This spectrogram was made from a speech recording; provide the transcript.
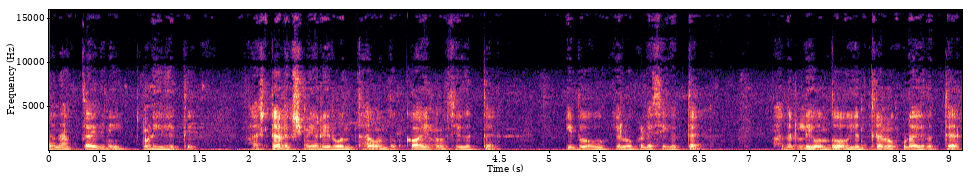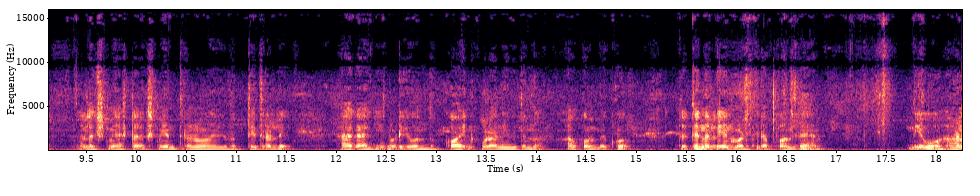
ನಾನು ಹಾಕ್ತಾಯಿದ್ದೀನಿ ನೋಡಿ, ಈ ರೀತಿ ಅಷ್ಟಲಕ್ಷ್ಮಿಯರು ಇರುವಂತಹ ಒಂದು ಕಾಯಿನು ಸಿಗುತ್ತೆ. ಇದು ಕೆಲವು ಕಡೆ ಸಿಗುತ್ತೆ. ಅದರಲ್ಲಿ ಒಂದು ಯಂತ್ರನೂ ಕೂಡ ಇರುತ್ತೆ. ಲಕ್ಷ್ಮಿ ಅಷ್ಟಲಕ್ಷ್ಮಿ ಯಂತ್ರನೂ ಇರುತ್ತೆ ಇದರಲ್ಲಿ. ಹಾಗಾಗಿ ನೋಡಿ ಒಂದು ಕಾಯಿನ್ ಕೂಡ ನೀವು ಇದನ್ನು ಹಾಕೊಬೇಕು ಜೊತೆಯಲ್ಲಿ ಏನು ಮಾಡ್ತೀರಪ್ಪ ಅಂದರೆ, ನೀವು ಹಣ,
